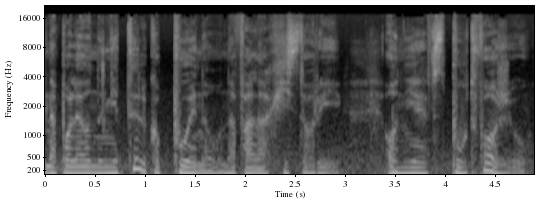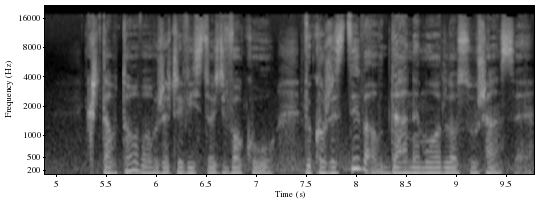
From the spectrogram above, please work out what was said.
Napoleon nie tylko płynął na falach historii, on je współtworzył, kształtował rzeczywistość wokół, wykorzystywał dane mu od losu szanse.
